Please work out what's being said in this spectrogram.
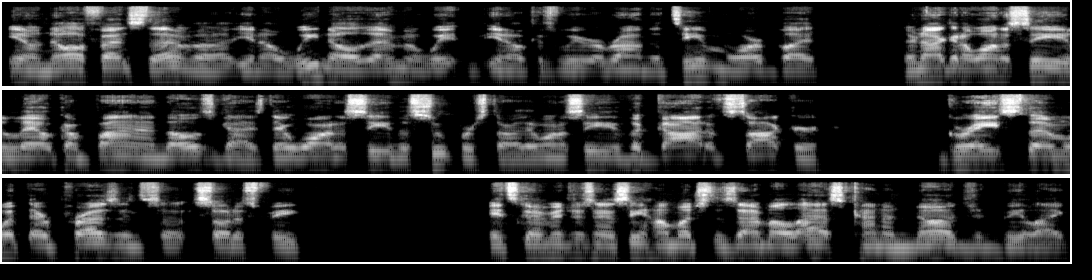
you know, no offense to them, but, you know, we know them and we, you know, because we were around the team more, but they're not going to want to see Leo Campana and those guys. They want to see the superstar. They want to see the god of soccer grace them with their presence, so, so to speak. It's going to be interesting to see how much does MLS kind of nudge and be like,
